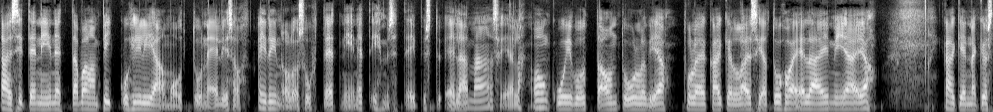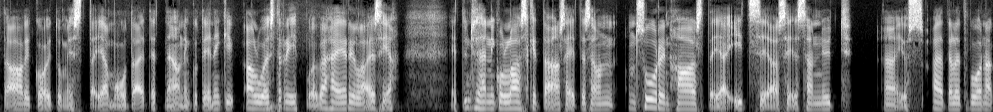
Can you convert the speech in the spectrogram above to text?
tai sitten niin, että tavallaan pikkuhiljaa muuttuu ne elinolosuhteet niin, että ihmiset ei pysty elämään siellä. On kuivuutta, on tulvia, tulee kaikenlaisia tuhoeläimiä ja kaiken näköistä aavikoitumista ja muuta. Että, että nämä on niin kuin tietenkin alueesta riippuen vähän erilaisia. Että nyt sehän niin kuin lasketaan se, että se on, on suurin haaste ja itse asiassa nyt, jos ajatellaan, että vuonna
